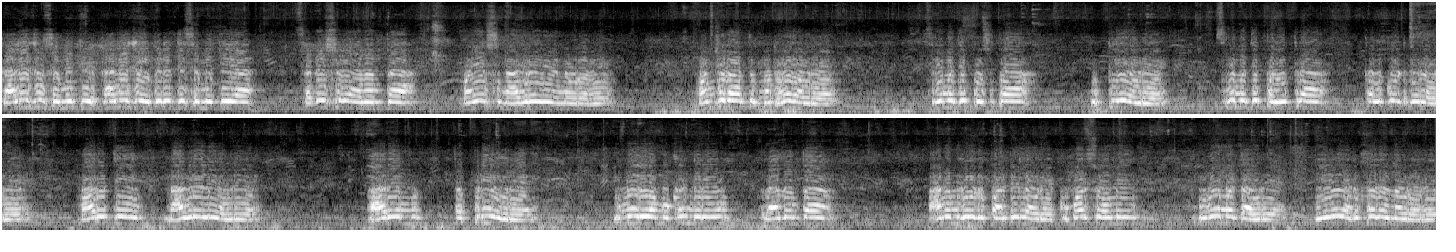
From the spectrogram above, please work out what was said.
ಕಾಲೇಜು ಸಮಿತಿ, ಕಾಲೇಜು ಅಭಿವೃದ್ಧಿ ಸಮಿತಿಯ ಸದಸ್ಯರು ಆದಂತ ಮಹೇಶ್ ನಾಗರಣ್ಣನವರು ಮಂಜುನಾಥ್ ಮುಧೋರ್ ಅವರು, ಶ್ರೀಮತಿ ಪುಷ್ಪಾ ಉಕ್ಲಿ ಅವರೇ, ಶ್ರೀಮತಿ ಪವಿತ್ರ ಕಲ್ಕೋಟ್ಕರ್ ಅವರೇ, ಮಾರುತಿ ನಾಗರಳ್ಳಿ ಅವರೇ ಆರ್ ಎಂ ತಪ್ಪಡಿ ಅವರೇ ಇನ್ನೋರ್ವ ಮುಖಂಡರು ರಾದಂತ ಆನಂದಗೌಡರು ಪಾಟೀಲ್ ಅವರೇ, ಕುಮಾರಸ್ವಾಮಿ, ಹಿರೇಮಠ ಅವರೇ, ದೇವಿ ಹಡಪದಣ್ಣವ್ರವ್ರೆ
